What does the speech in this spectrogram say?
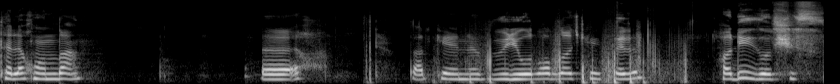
telefondan. Ee, belki yeni videolarla çekerim. Hadi görüşürüz.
